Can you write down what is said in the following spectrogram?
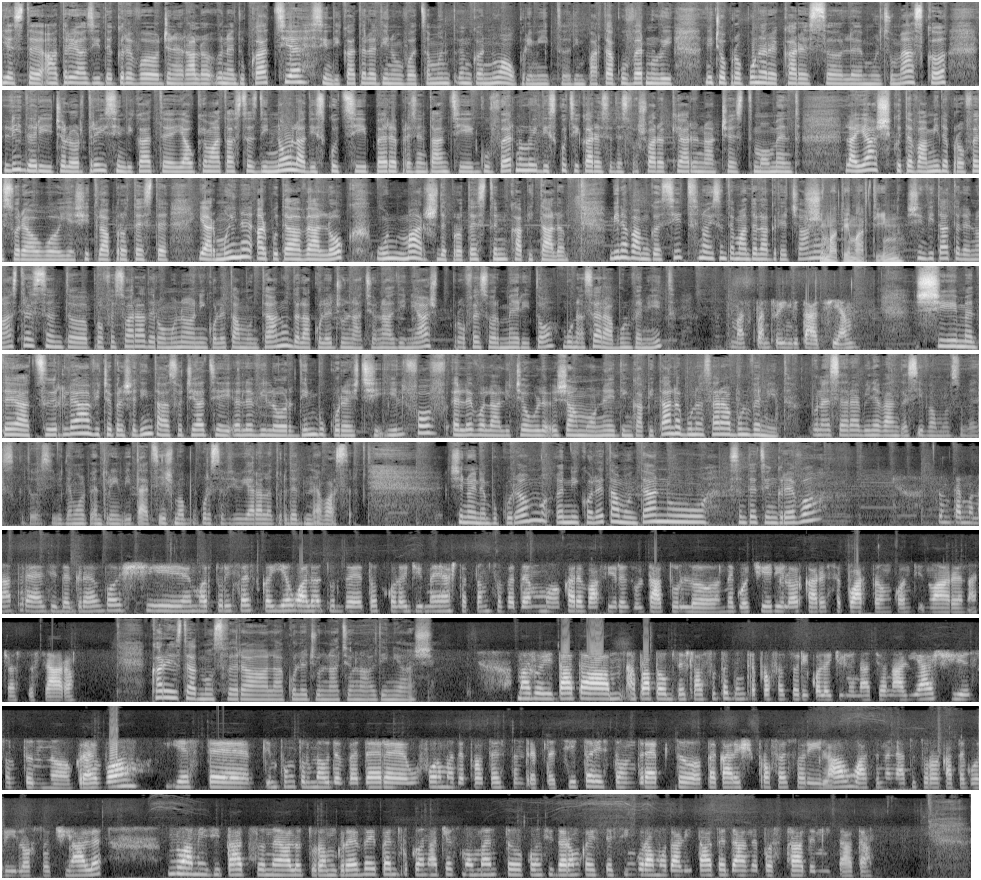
Este a treia zi de grevă generală în educație. Sindicatele din învățământ încă nu au primit din partea guvernului nicio propunere care să le mulțumească. Liderii celor trei sindicate i-au chemat astăzi din nou la discuții pe reprezentanții guvernului, discuții care se desfășoară chiar în acest moment. La Iași, câteva mii de profesori au ieșit la proteste, iar mâine ar putea avea loc un marș de protest în capitală. Bine v-am găsit! Noi suntem Adela Greceanu și Matei Martin și invitatele noastre sunt sunt uh, profesoara de română Nicoleta Munteanu de la Colegiul Național din Iași, profesor Merito. Bună seara, bun venit! Mulțumesc pentru invitație! Și Medea Țârlea, vicepreședinta Asociației Elevilor din București și Ilfov, elevă la liceul Jean Monnet din Capitală. Bună seara, bun venit! Bună seara, bine v-am găsit, vă mulțumesc deosebit de mult pentru invitație și mă bucur să fiu iar alături de dumneavoastră. Și noi ne bucurăm. Nicoleta Munteanu, sunteți în grevă? Suntem în a treia zi de grevă și mărturisesc că eu, alături de toți colegii mei, așteptăm să vedem uh, care va fi rezultatul uh, negocierilor care se poartă în continuare în această seară. Care este atmosfera la Colegiul Național din Iași? Majoritatea, aproape 80% dintre profesorii Colegiului Național Iași sunt în uh, grevă este, din punctul meu de vedere, o formă de protest îndreptățită, este un drept uh, pe care și profesorii îl au, asemenea tuturor categoriilor sociale. Nu am ezitat să ne alăturăm grevei pentru că în acest moment uh, considerăm că este singura modalitate de a ne păstra demnitatea.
